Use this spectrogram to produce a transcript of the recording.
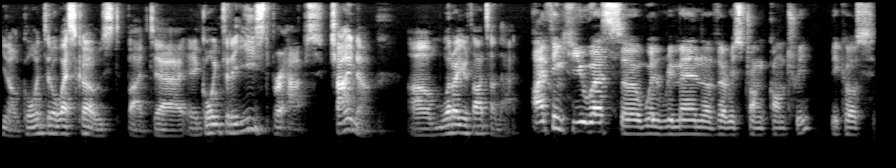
you know, going to the west coast, but uh, going to the east, perhaps China. Um, what are your thoughts on that? I think US uh, will remain a very strong country because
